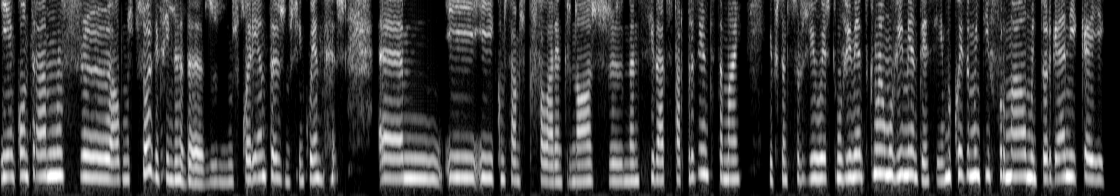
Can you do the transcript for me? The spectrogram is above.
e encontramos uh, algumas pessoas, enfim, da, da, nos 40, nos 50, um, e, e, começámos por falar entre nós na necessidade de estar presente também. E portanto surgiu este movimento, que não é um movimento em si, é uma coisa muito informal, muito orgânica e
